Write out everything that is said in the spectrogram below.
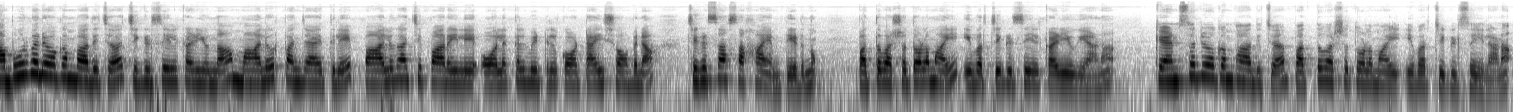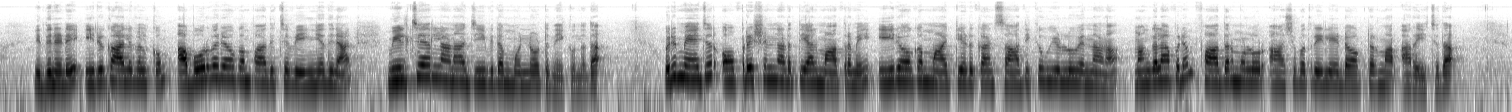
അപൂർവ രോഗം ബാധിച്ച് ചികിത്സയിൽ കഴിയുന്ന മാലൂർ പഞ്ചായത്തിലെ പാലുകാച്ചിപ്പാറയിലെ ഓലക്കൽ വീട്ടിൽ കോട്ടായി ശോഭന ചികിത്സാ സഹായം തേടുന്നു. പത്ത് വർഷത്തോളമായി ഇവർ ചികിത്സയിൽ കഴിയുകയാണ്. ക്യാൻസർ രോഗം ബാധിച്ച് പത്ത് വർഷത്തോളമായി ഇവർ ചികിത്സയിലാണ്. ഇതിനിടെ ഇരുകാലുകൾക്കും അപൂർവ രോഗം ബാധിച്ച് വീങ്ങിയതിനാൽ വീൽചെയറിലാണ് ജീവിതം മുന്നോട്ട് നീക്കുന്നത്. ഒരു മേജർ ഓപ്പറേഷൻ നടത്തിയാൽ മാത്രമേ ഈ രോഗം മാറ്റിയെടുക്കാൻ സാധിക്കുകയുള്ളൂ എന്നാണ് മംഗലാപുരം ഫാദർ മുള്ളൂർ ആശുപത്രിയിലെ ഡോക്ടർമാർ അറിയിച്ചത്.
